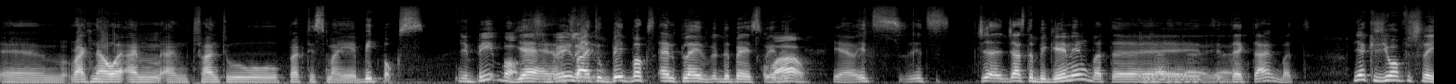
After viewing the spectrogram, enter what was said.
Um, right now, I'm I'm trying to practice my beatbox. You beatbox. yeah, really? I try to beatbox and play with the bass. With it. Wow. Yeah, it's it's ju- just the beginning, but uh, it, it take time. But Yeah, because you obviously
